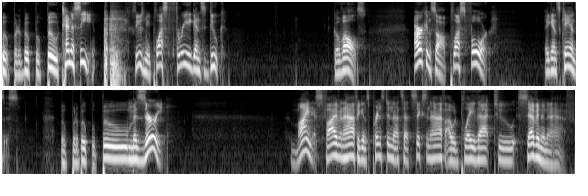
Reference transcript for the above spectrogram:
Boop, boop, boop, boop, boo. Tennessee, excuse me, plus three against Duke. Go Vols. Arkansas plus four against Kansas. Boop, boop, boop, boop, boo. Missouri minus five and a half against Princeton. That's at six and a half. I would play that to seven and a half.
